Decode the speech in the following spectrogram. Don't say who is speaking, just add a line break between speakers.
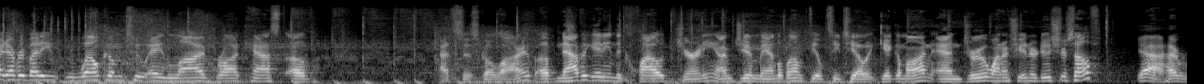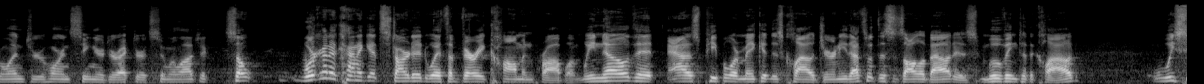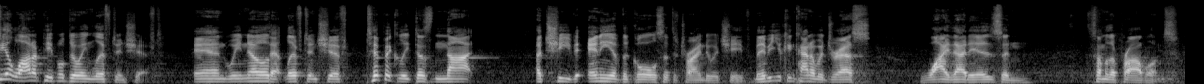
right, everybody, welcome to a live broadcast of at Cisco Live of navigating the cloud journey. I'm Jim Mandelbaum, field CTO at Gigamon, and Drew, why don't you introduce yourself?
Yeah, hi everyone. Drew Horn, Senior Director at Sumo Logic.
So, we're going to kind of get started with a very common problem. We know that as people are making this cloud journey, that's what this is all about is moving to the cloud. We see a lot of people doing lift and shift. And we know that lift and shift typically does not achieve any of the goals that they're trying to achieve. Maybe you can kind of address why that is and some of the problems.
